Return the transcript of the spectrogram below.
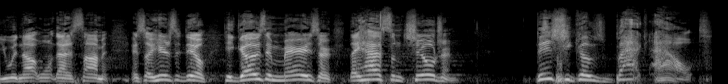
You would not want that assignment. And so here's the deal he goes and marries her, they have some children. Then she goes back out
